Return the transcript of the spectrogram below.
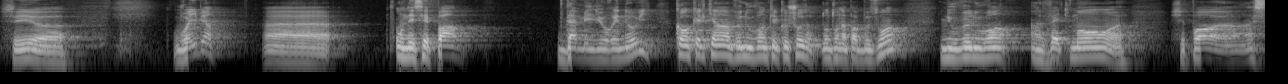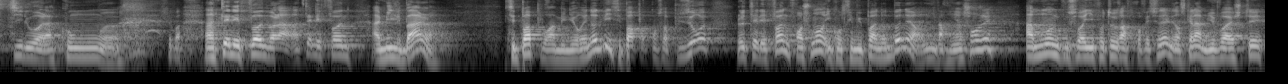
C'est. Euh, vous voyez bien. Euh, on n'essaie pas d'améliorer nos vies. Quand quelqu'un veut nous vendre quelque chose dont on n'a pas besoin, il nous veut nous vendre un vêtement, euh, je sais pas, euh, un stylo à la con, pas, un téléphone, voilà, un téléphone à 1000 balles. C'est pas pour améliorer notre vie, c'est pas pour qu'on soit plus heureux. Le téléphone, franchement, il contribue pas à notre bonheur, il va rien changer. À moins que vous soyez photographe professionnel, dans ce cas-là, mieux vaut acheter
